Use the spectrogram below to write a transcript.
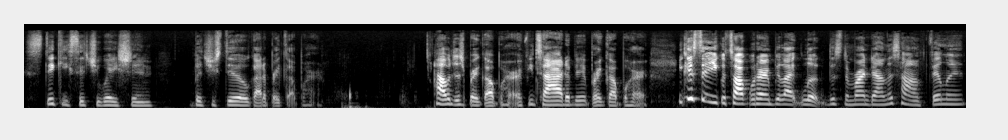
sticky situation but you still got to break up with her. I would just break up with her. If you're tired of it, break up with her. You can say you could talk with her and be like, look, this is the rundown. This is how I'm feeling.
